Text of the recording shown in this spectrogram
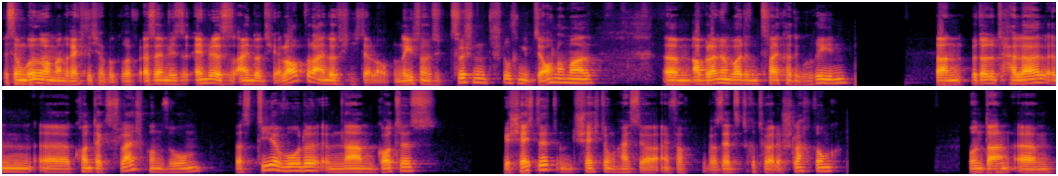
Ist im Grunde genommen ein rechtlicher Begriff. Also entweder, ist es eindeutig erlaubt oder eindeutig nicht erlaubt. Und da gibt es noch Zwischenstufen, gibt es ja auch nochmal. Ähm, aber bleiben wir bei den zwei Kategorien. Dann bedeutet Halal im äh, Kontext Fleischkonsum, das Tier wurde im Namen Gottes geschächtet und Schächtung heißt ja einfach übersetzt rituelle Schlachtung und dann ähm,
